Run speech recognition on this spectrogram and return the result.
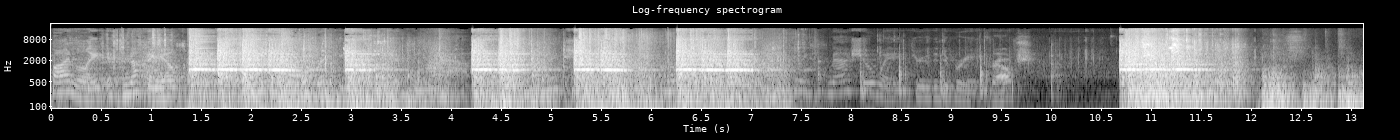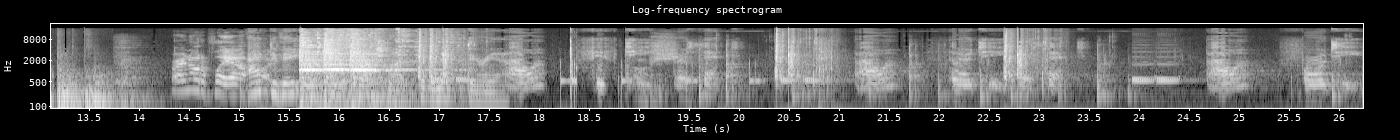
Finally, if nothing else through the debris. Crouch. Alright, I know how to play Half-Life. Activate your flashlight for the next area. Power Oh, shit. 15%. Power 30%. Power 45%.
